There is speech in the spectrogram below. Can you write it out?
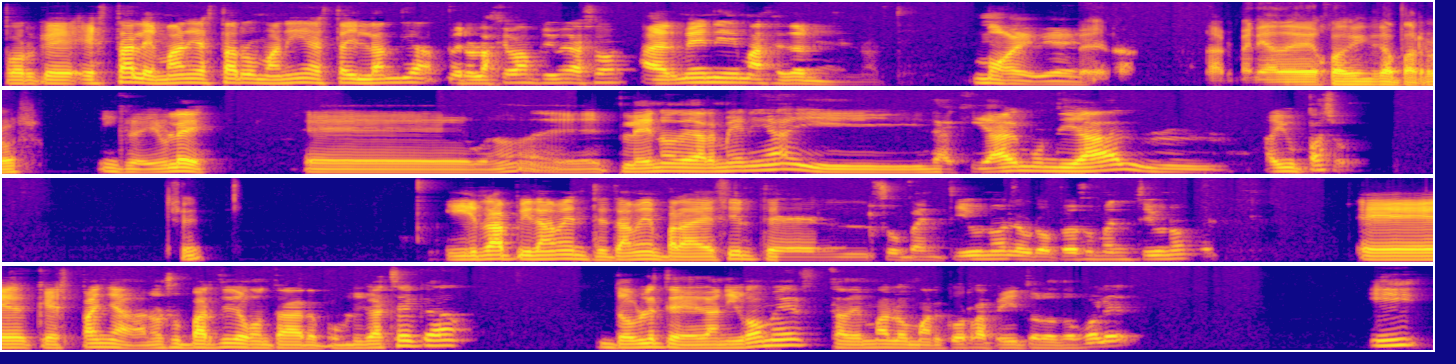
porque está Alemania, está Rumanía, está Islandia, pero las que van primeras son Armenia y Macedonia del Norte. Muy bien. La Armenia de Joaquín Caparrós. Increíble. Eh, bueno, eh, pleno de Armenia y de aquí al Mundial hay un paso. Sí. Y rápidamente también para decirte el sub-21, el europeo sub-21, eh, que España ganó su partido contra la República Checa, doblete de Dani Gómez, que además lo marcó rapidito los dos goles. Y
